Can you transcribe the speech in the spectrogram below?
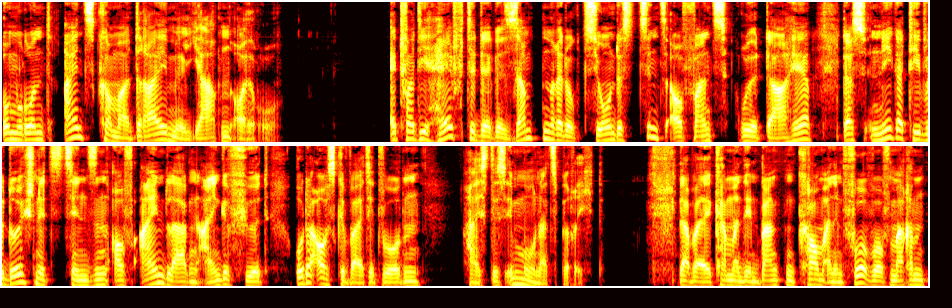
um rund 1,3 Milliarden Euro. Etwa die Hälfte der gesamten Reduktion des Zinsaufwands rührt daher, dass negative Durchschnittszinsen auf Einlagen eingeführt oder ausgeweitet wurden, heißt es im Monatsbericht. Dabei kann man den Banken kaum einen Vorwurf machen,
